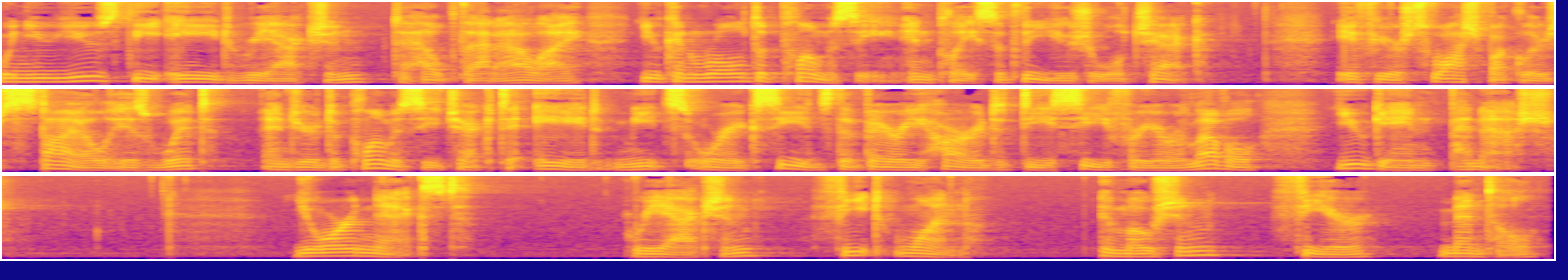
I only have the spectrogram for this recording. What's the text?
When you use the aid reaction to help that ally, you can roll diplomacy in place of the usual check. If your swashbuckler's style is wit, and your diplomacy check to aid meets or exceeds the very hard DC for your level, you gain panache. You're next. Reaction Feat 1 Emotion, Fear, Mental,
